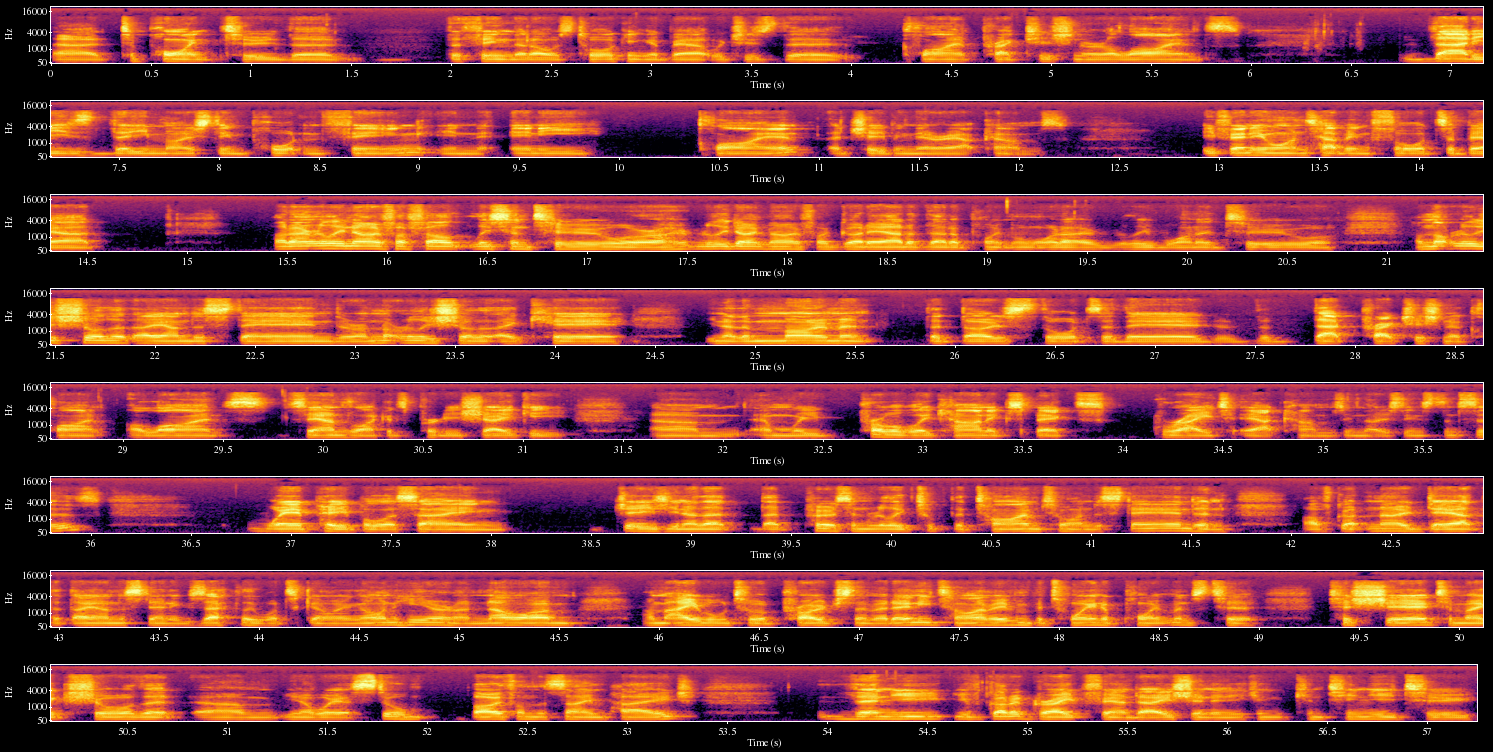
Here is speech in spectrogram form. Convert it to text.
uh, to point to the the thing that I was talking about, which is the client practitioner alliance. That is the most important thing in any client achieving their outcomes. If anyone's having thoughts about I don't really know if I felt listened to, or I really don't know if I got out of that appointment what I really wanted to, or I'm not really sure that they understand, or I'm not really sure that they care. You know, the moment that those thoughts are there, the, that practitioner client alliance sounds like it's pretty shaky. Um, and we probably can't expect great outcomes in those instances where people are saying, geez, you know, that that person really took the time to understand, and I've got no doubt that they understand exactly what's going on here, and I know I'm I'm able to approach them at any time, even between appointments, to to share to make sure that um, you know we're still both on the same page. Then you you've got a great foundation, and you can continue to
